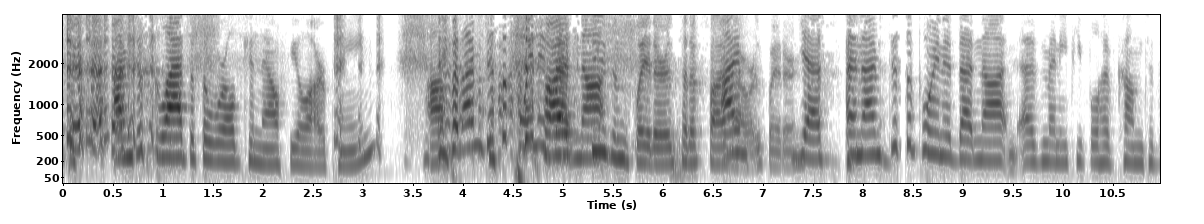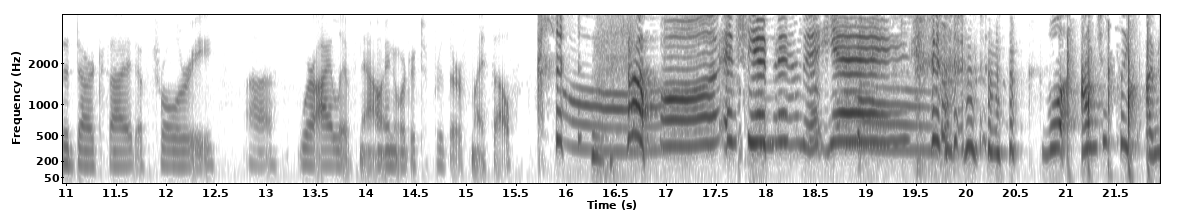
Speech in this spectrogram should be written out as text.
I'm just glad that the world can now feel our pain. Uh, but I'm disappointed Five that not seasons later instead of 5 I'm- hours later. Yes, and I'm disappointed that not as many people have come to the dark side of trollery, uh, where I live now, in order to preserve myself. Aw, and she admits it. Yay! Well, I'm just like I'm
